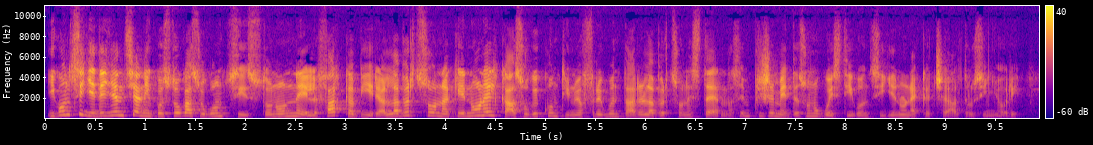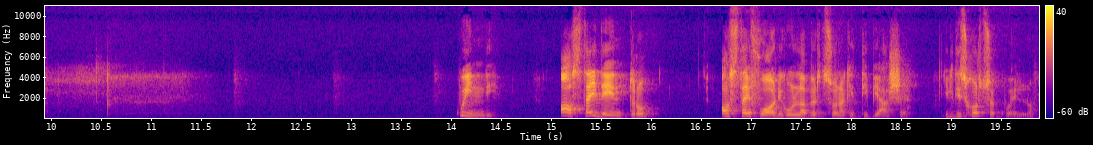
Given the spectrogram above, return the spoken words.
I consigli degli anziani in questo caso consistono nel far capire alla persona che non è il caso che continui a frequentare la persona esterna. Semplicemente sono questi i consigli, non è che c'è altro, signori. Quindi o stai dentro o stai fuori con la persona che ti piace. Il discorso è quello.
